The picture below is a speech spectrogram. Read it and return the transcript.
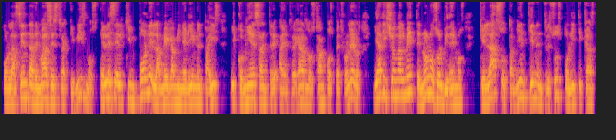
por la senda de más extractivismos. Él es el que impone la mega minería en el país y comienza a, entregar los campos petroleros. Y adicionalmente, no nos olvidemos que Lazo también tiene entre sus políticas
